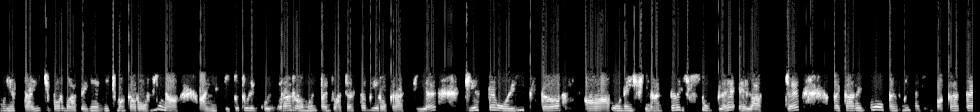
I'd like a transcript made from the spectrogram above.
nu este aici vorba de nici măcar o vină a Institutului Cultural Român pentru această birocrație, ci este o lipsă a unei finanțări suple, elastice, pe care nu o permite, din păcate,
